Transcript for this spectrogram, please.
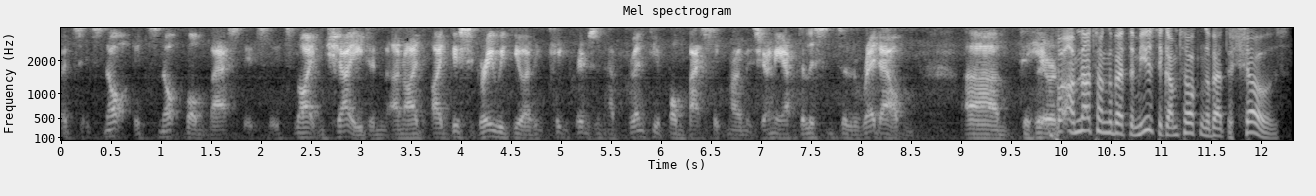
It's it's not it's not bombast. It's it's light and shade, and, and I, I disagree with you. I think King Crimson had plenty of bombastic moments. You only have to listen to the Red album um, to hear. It. But I'm not talking about the music. I'm talking about the shows.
